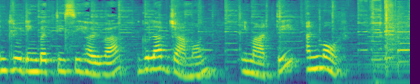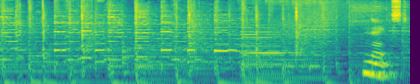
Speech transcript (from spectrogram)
including Battisi Halwa, Gulab Jamun, Imarti, and more. Next,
